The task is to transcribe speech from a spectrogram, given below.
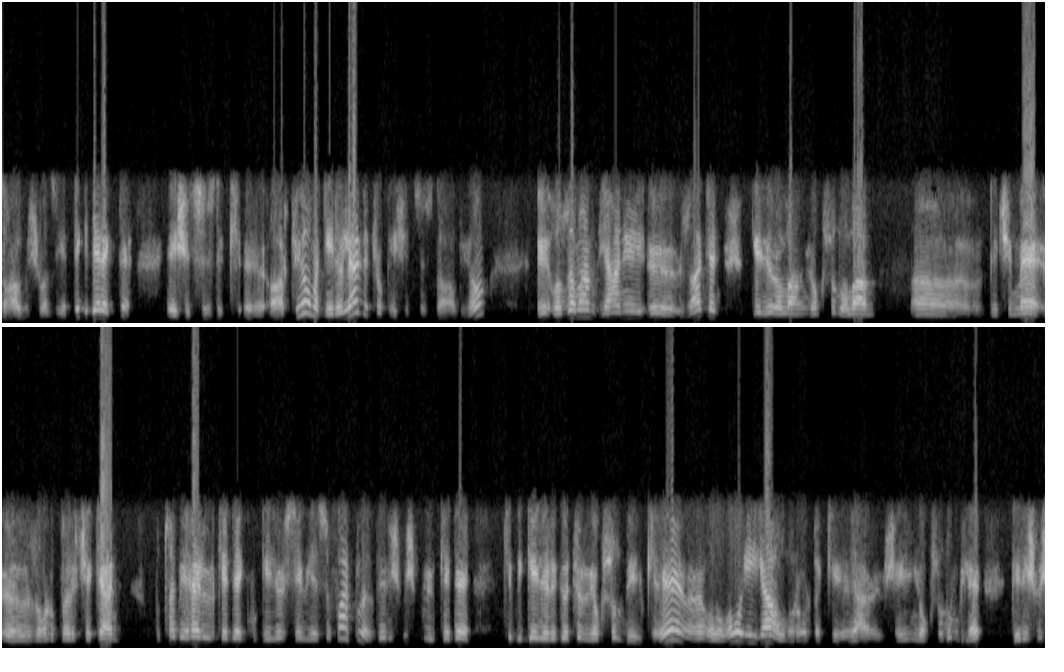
dağılmış vaziyette giderek de eşitsizlik e, artıyor ama gelirler de çok eşitsiz dağılıyor. E, o zaman yani e, zaten düşük gelir olan, yoksul olan, e, geçinme e, zorlukları çeken bu tabii her ülkede bu gelir seviyesi farklı. Gelişmiş bir ülkede ki bir geliri götür yoksul bir ülkeye e, o, o ihya olur oradaki yani şeyin yoksulun bile gelişmiş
